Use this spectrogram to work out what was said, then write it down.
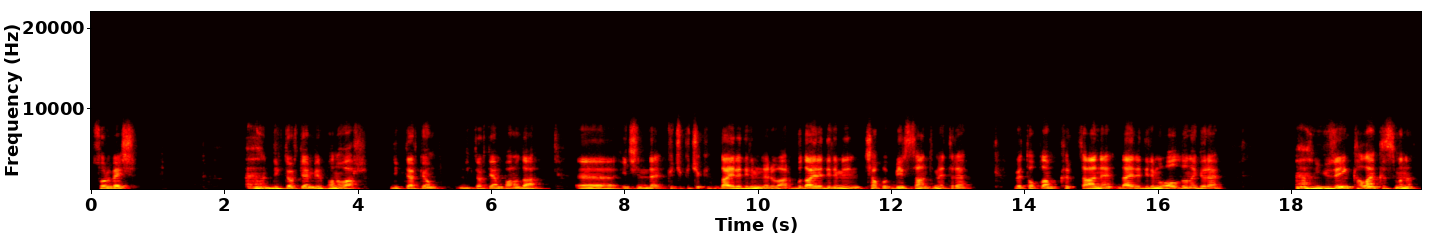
Soru 5. dikdörtgen bir pano var. Dikdörtgen dikdörtgen panoda e, içinde küçük küçük daire dilimleri var. Bu daire diliminin çapı 1 santimetre ve toplam 40 tane daire dilimi olduğuna göre yüzeyin kalan kısmının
